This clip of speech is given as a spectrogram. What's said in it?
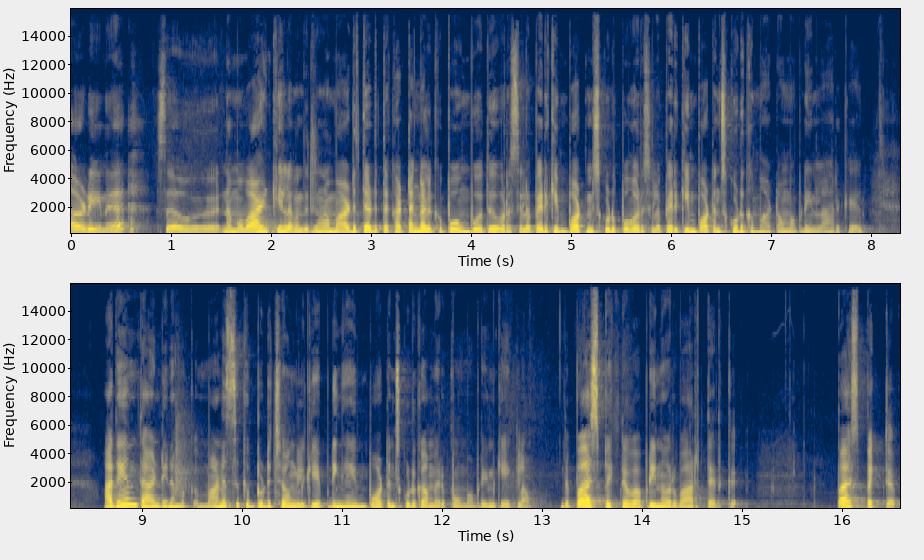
அப்படின்னு. ஸோ நம்ம வாழ்க்கையில் வந்துட்டு நம்ம அடுத்தடுத்த கட்டங்களுக்கு போகும்போது ஒரு சில பேருக்கு இம்பார்ட்டன்ஸ் கொடுப்போம் ஒரு சில பேருக்கு இம்பார்ட்டன்ஸ் கொடுக்க மாட்டோம் அப்படின்லாம் இருக்குது அதையும் தாண்டி நமக்கு மனசுக்கு பிடிச்சவங்களுக்கு எப்படிங்க இம்பார்ட்டன்ஸ் கொடுக்காம இருப்போம் அப்படின்னு கேட்கலாம். இந்த பர்ஸ்பெக்டிவ் அப்படின்னு ஒரு வார்த்தை இருக்குது பர்ஸ்பெக்டிவ்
